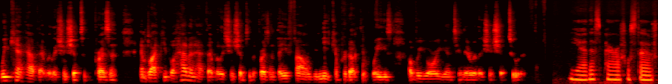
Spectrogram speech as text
we can't have that relationship to the present. And Black people haven't had that relationship to the present. They found unique and productive ways of reorienting their relationship to it. Yeah, that's powerful stuff.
